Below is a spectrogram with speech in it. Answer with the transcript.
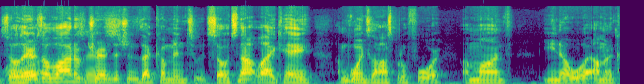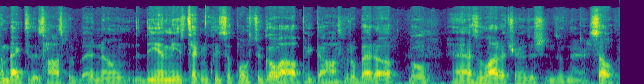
so there's a lot of sense. transitions that come into it. So it's not like, hey, I'm going to the hospital for a month. You know what? I'm going to come back to this hospital bed. No, the DME is technically supposed to go out, pick the hospital bed up. Boom. It has a lot of transitions in there. So,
